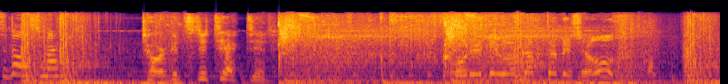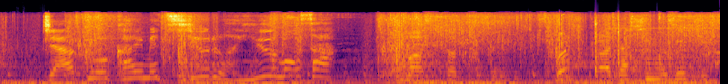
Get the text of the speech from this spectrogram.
出動します。Targets detected. これで分かったでしょ？邪悪を壊滅しうるは勇猛さ。抹殺する私の武器は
